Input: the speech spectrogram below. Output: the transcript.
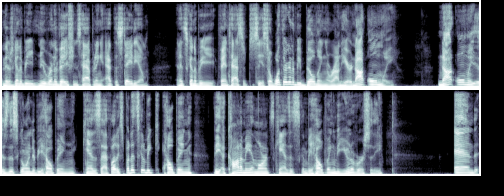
and there's going to be new renovations happening at the stadium and it's going to be fantastic to see. So what they're going to be building around here, not only not only is this going to be helping Kansas athletics, but it's going to be helping the economy in Lawrence, Kansas. It's going to be helping the university. And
